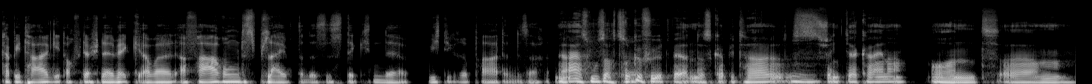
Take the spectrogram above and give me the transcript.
Kapital geht auch wieder schnell weg, aber Erfahrung, das bleibt und das ist, denke ich, der wichtigere Part in der Sache. Ja, es muss auch zurückgeführt werden, das Kapital, das mhm. schenkt ja keiner. Und ähm,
